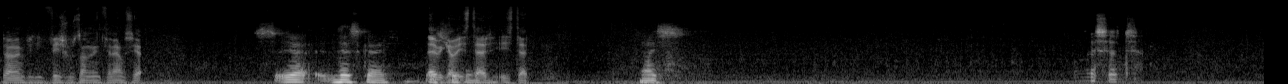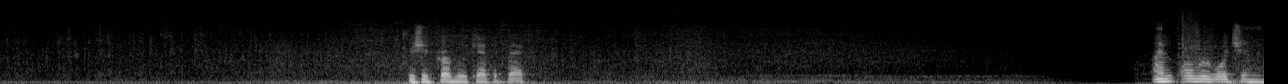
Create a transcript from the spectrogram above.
don't have any visuals on anything else yet. S yeah, this guy. There we is go. He's dead. He's dead. Nice. Is it? We should probably cap it back. I'm overwatching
